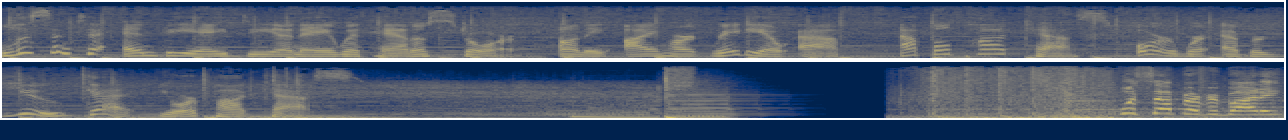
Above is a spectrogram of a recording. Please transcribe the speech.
Listen to NBA DNA with Hannah Storm on the iHeartRadio app, Apple Podcasts, or wherever you get your podcasts. What's up, everybody?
